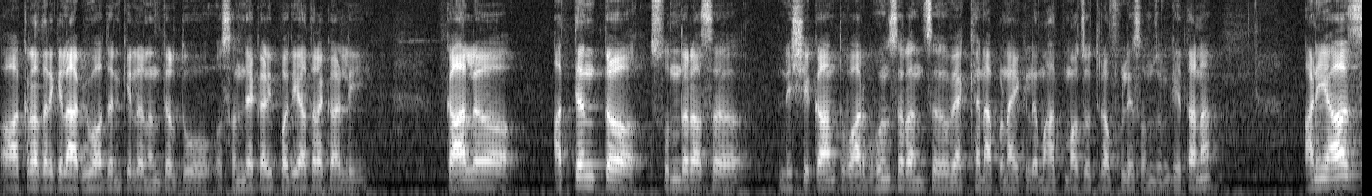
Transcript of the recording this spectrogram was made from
अकरा तारखेला अभिवादन केलं नंतर दो संध्याकाळी पदयात्रा काढली. काल अत्यंत सुंदर असं निशिकांत वारभुवन सरांचं व्याख्यान आपण ऐकलं महात्मा ज्योतिराव फुले समजून घेताना. आणि आज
